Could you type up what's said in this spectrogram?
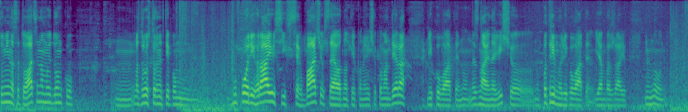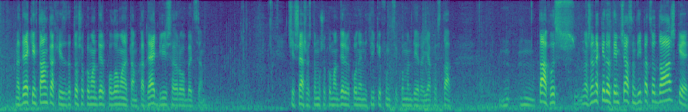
сумнівна ситуація, на мою думку. А з другої сторони, типу, в упорі граю, всіх всіх бачу, все одно, типу, навіщо командира лікувати. Ну, не знаю навіщо. Ну, потрібно лікувати, я бажаю. Ну, ну, на деяких танках із-за того, що командир поломаний, там КД більше робиться. Чи ще щось, тому що командир виконує не тільки функцію командира, якось так. Так, лиш ну, вже накидав тим часом 2500 дашки.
